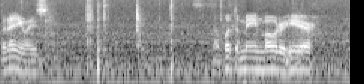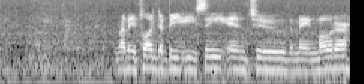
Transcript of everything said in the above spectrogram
But anyways, I'll put the main motor here. Let me plug the BEC into the main motor.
